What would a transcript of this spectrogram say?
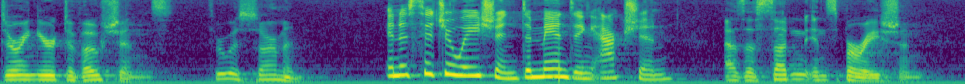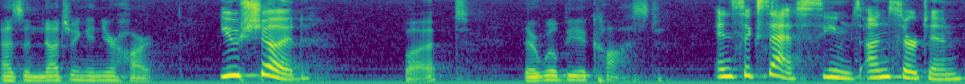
During your devotions, Through a sermon, in a situation demanding action. as a sudden inspiration. as a nudging in your heart, You should, But there will be a cost. and success seems uncertain.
